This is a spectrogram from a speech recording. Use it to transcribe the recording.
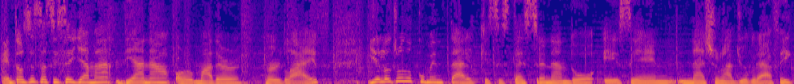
Entonces así se llama Diana or Mother Her Life. Y el otro documental que se está estrenando es en National Geographic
